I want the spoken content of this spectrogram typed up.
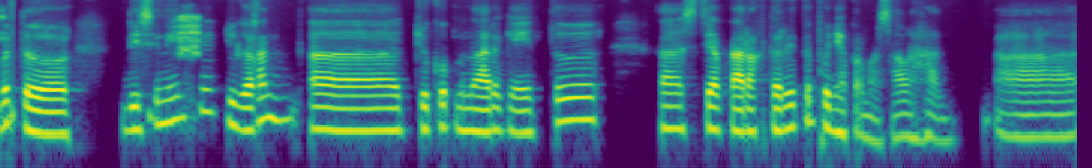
Betul. Di sini juga kan eh, cukup menariknya itu eh, setiap karakter itu punya permasalahan. Eh,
